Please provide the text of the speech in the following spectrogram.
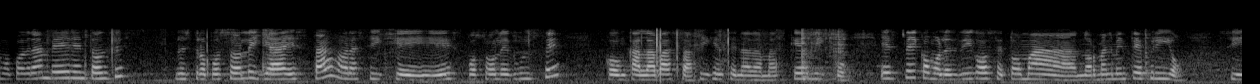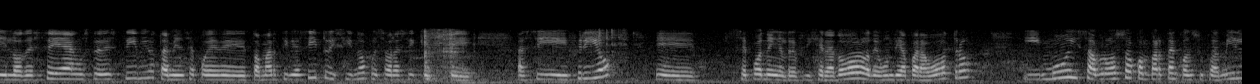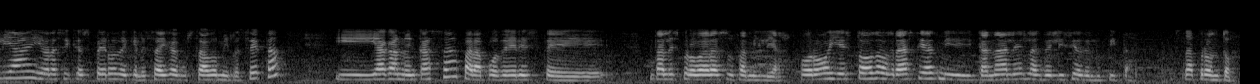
como podrán ver entonces, nuestro pozole ya está, ahora sí que es pozole dulce con calabaza, fíjense nada más, qué rico. Este, como les digo, se toma normalmente frío. Si lo desean ustedes tibio, también se puede tomar tibiacito y si no, pues ahora sí que este, así frío, eh, se pone en el refrigerador o de un día para otro. Y muy sabroso, compartan con su familia y ahora sí que espero de que les haya gustado mi receta y háganlo en casa para poder este darles probar a su familia. Por hoy es todo, gracias, mi canal es Las Delicias de Lupita. Hasta pronto.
